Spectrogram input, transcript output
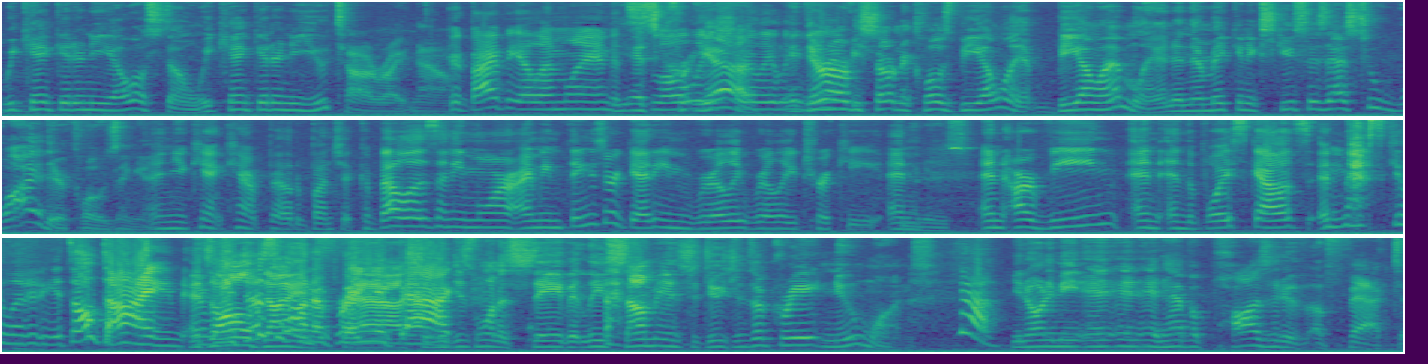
We can't get into Yellowstone. We can't get into Utah right now. goodbye blm land it's, It's cr- slowly yeah, surely leaving they're already starting to close BLM, BLM land, and they're making excuses as to why they're closing it. and you can't camp out a bunch of cabela's anymore i mean things are getting really really tricky and It is. and RVing and and the boy scouts and masculinity it's all dying and It's we all just dying want to bring fast, it back we just want to save at least some institutions or create new ones. yeah You know what I mean? And, and, and have a positive effect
